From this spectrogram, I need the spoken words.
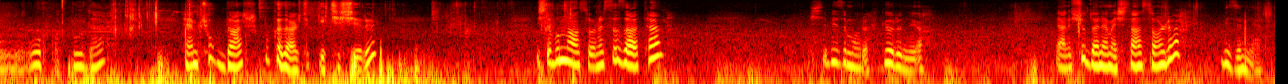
Oo, bak burada hem çok dar bu kadarcık geçiş yeri. İşte bundan sonrası zaten işte bizim orası görünüyor. Yani şu dönemeçten sonra bizim yer.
